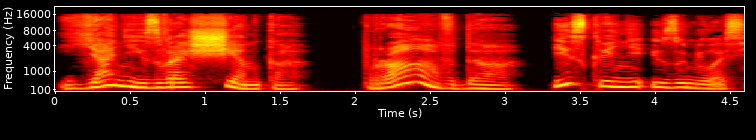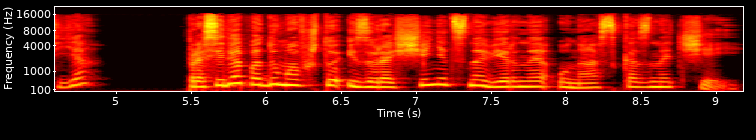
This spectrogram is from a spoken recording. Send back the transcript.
«Я не извращенка». «Правда?» – искренне изумилась я – про себя подумав, что извращенец, наверное, у нас казначей.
